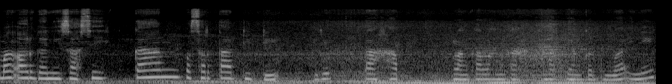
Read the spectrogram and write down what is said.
mengorganisasikan peserta didik. Jadi tahap langkah-langkah yang kedua ini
